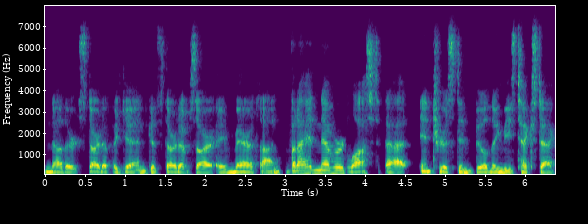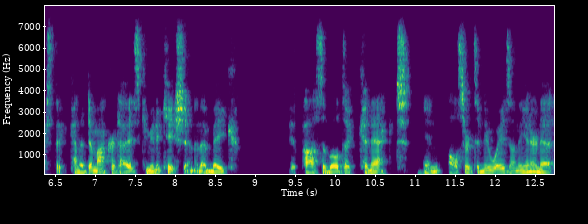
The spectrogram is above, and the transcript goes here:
another startup again because startups are a marathon. But I had never lost that interest in building these tech stacks that kind of democratize communication and that make it possible to connect in all sorts of new ways on the internet.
